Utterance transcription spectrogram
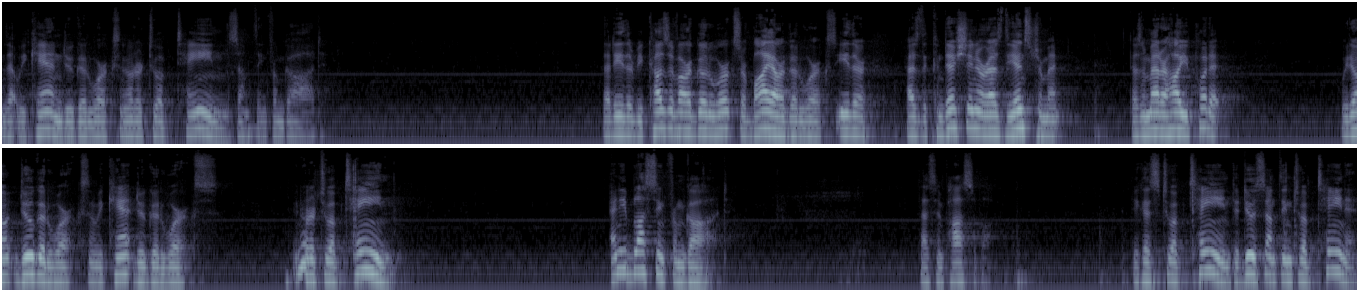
That we can do good works in order to obtain something from God. That either because of our good works or by our good works, either as the condition or as the instrument, doesn't matter how you put it, we don't do good works and we can't do good works in order to obtain any blessing from God. That's impossible. Because to obtain, to do something to obtain it,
